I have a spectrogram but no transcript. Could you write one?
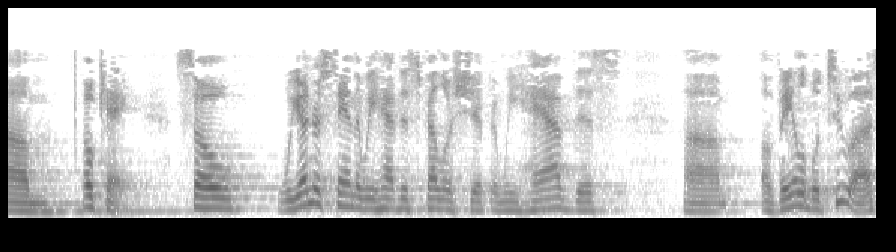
Um, okay, So we understand that we have this fellowship and we have this um, available to us,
